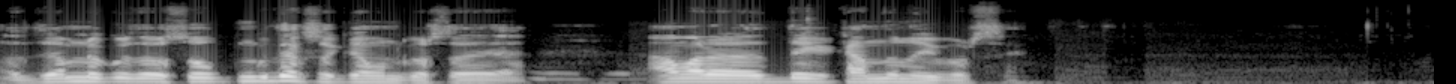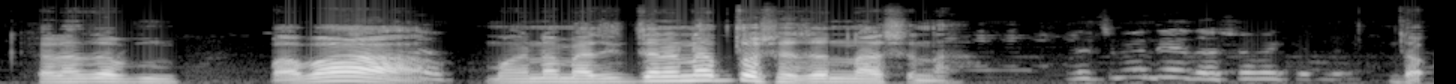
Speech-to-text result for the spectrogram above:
যেমন কোথাও চোখ মুখ দেখছ কেমন করছে? আমার দেখে কান্দন হয়ে পড়ছে। কারণ যে বাবা ময়না ম্যাজিক জানে না তো সেজন্য আসে না। দাও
